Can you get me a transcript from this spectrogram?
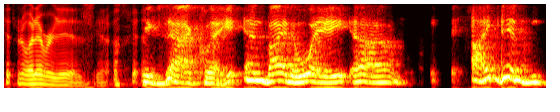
it, whatever it is. You know exactly. And by the way, uh, I did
